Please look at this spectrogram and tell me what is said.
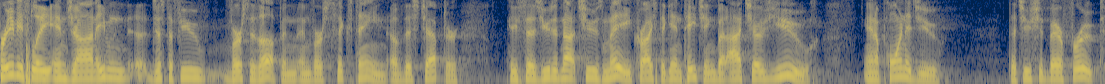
Previously in John, even uh, just a few verses up in, in verse 16 of this chapter, he says, You did not choose me, Christ again teaching, but I chose you and appointed you that you should bear fruit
